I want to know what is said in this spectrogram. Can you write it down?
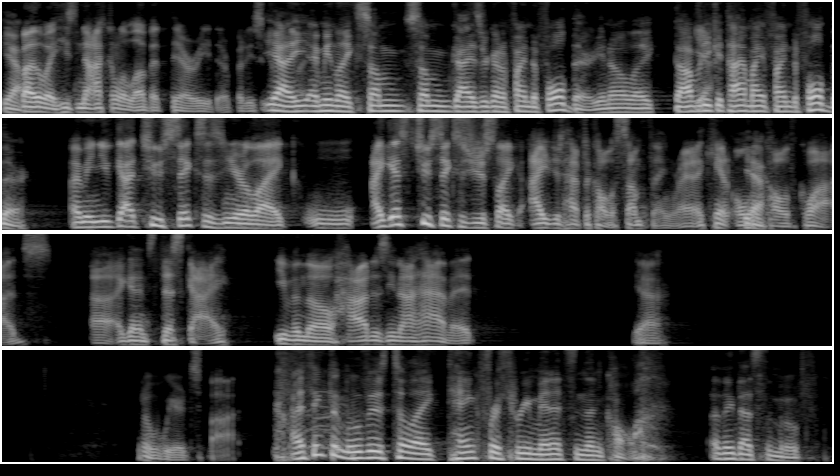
Yeah. By the way, he's not going to love it there either, but he's Yeah, I mean, like some some guys are going to find a fold there. You know, like Davidi Yeah. Kitai might find a fold there. I mean, you've got two sixes, and you're like, I guess two sixes. You're just like, I just have to call with something, right? I can't only Yeah. call with quads uh, against this guy, even though how does he not have it? Yeah, what a weird spot. I think the move is to like tank for three minutes and then call. I think that's the move.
